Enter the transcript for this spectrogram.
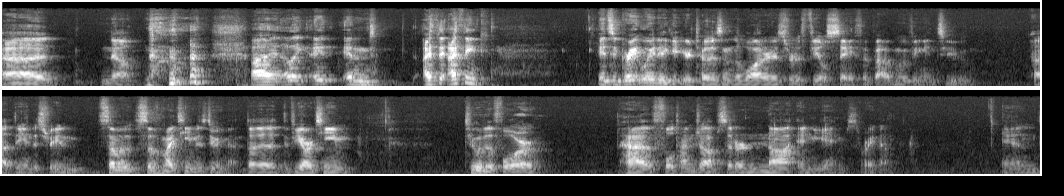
uh, no. uh, like, it, and I think I think it's a great way to get your toes in the water and sort of feel safe about moving into uh, the industry. And some of some of my team is doing that. The the VR team, two of the four, have full time jobs that are not in games right now. And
